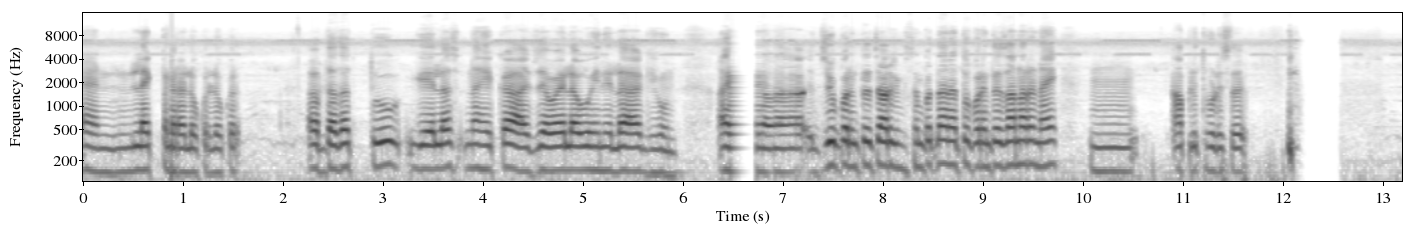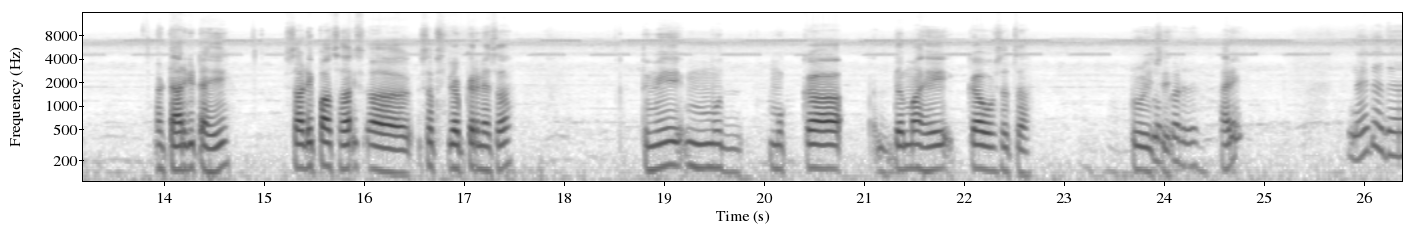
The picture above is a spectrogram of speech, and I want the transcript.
अँड लाईक पण करा लवकर लवकर. अब दादा तू गेलास नाही का जेवायला वहिनीला घेऊन? जोपर्यंत चार्जिंग संपत नाही ना तोपर्यंत जाणार नाही. आपले थोडंसं टार्गेट आहे. साडेपाच हा सबस्क्राईब करण्याचा. तुम्ही मुद मुक्कादम आहे का ओसाचा टोळीचे. अरे? नाही दादा.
